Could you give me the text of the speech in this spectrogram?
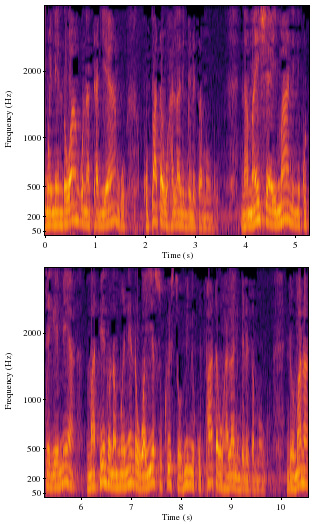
mwenendo wangu na tabia yangu kupata uhalali mbele za mungu. Na maisha ya imani ni kutegemea matendo na mwenendo wa yesu kristo mimi kupata uhalali mbele za mungu. Ndio maana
